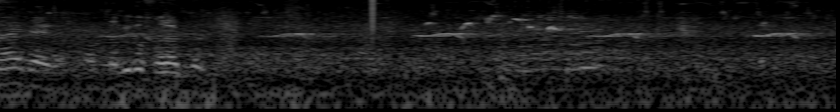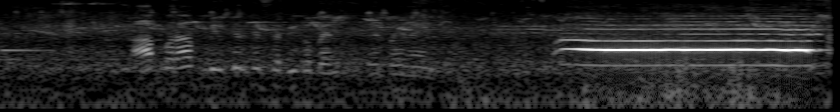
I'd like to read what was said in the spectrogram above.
जाएगा सभी को फॉलोअप कर आप और आप मिलकर के सभी को पहनाएँगे।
